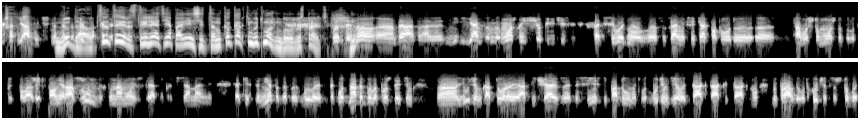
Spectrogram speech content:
я обычно. Ну да, вот ты, расстрелять, я повесить, там как-нибудь можно было бы справиться. Слушай, ну э, да, э, я, можно еще перечислить. Кстати, сегодня в социальных сетях по поводу э, того, что можно было предположить, вполне разумных, ну, на мой взгляд, непрофессиональных каких-то методов, их было... Так вот, надо было просто этим э, людям, которые отвечают за это, сесть и подумать, вот будем делать так, так и так. Ну, ну, правда, вот хочется, чтобы...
